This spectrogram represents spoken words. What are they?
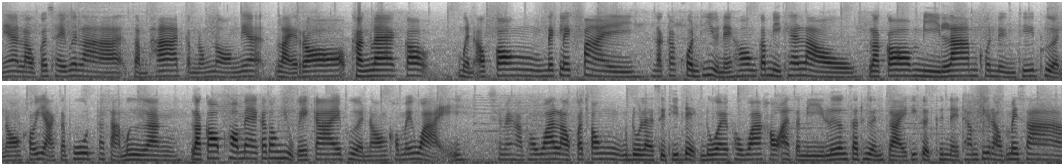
เนี่ยเราก็ใช้เวลาสัมภาษณ์กับน้องๆเนี่ยหลายรอบครั้งแรกก็เหมือนเอากล้องเล็กๆไป แล้วก็คนที่อยู่ในห้องก็มีแค่เรา แล้วก็มีล่ามคนหนึ่งที่เผื่อน้องเขาอยากจะพูดภาษาเมือง แล้วก็พ่อแม่ก็ต้องอยู่ใกล้ๆเผื่อน้องเขาไม่ไหว ใช่ไหมคะเพราะว่าเราก็ต้องดูแลสิทธิเด็กด้วย เพราะว่าเขาอาจจะมีเรื่องสะเทือนใจที่เกิดขึ้นในถ้ำที่เราไม่ทราบ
